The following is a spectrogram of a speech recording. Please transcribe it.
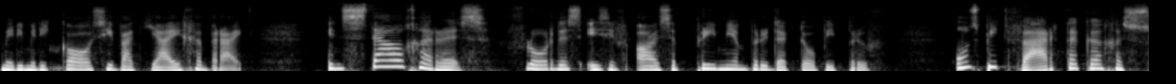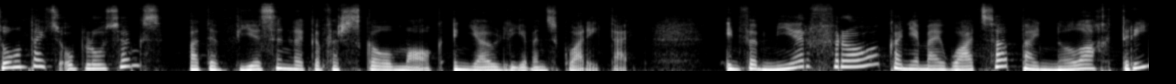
met die medikasie wat jy gebruik. En stel gerus Flordes SFI se premium produkte op die proef. Ons bied werklike gesondheidsoplossings wat 'n wesenlike verskil maak in jou lewenskwaliteit. En vir meer vrae kan jy my WhatsApp by 083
